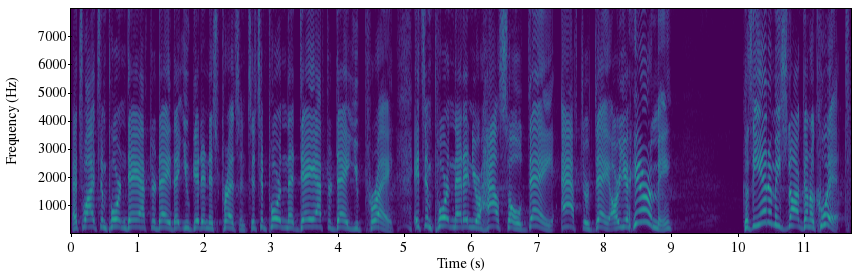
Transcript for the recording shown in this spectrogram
That's why it's important day after day that you get in His presence. It's important that day after day you pray. It's important that in your household, day after day. Are you hearing me? Because the enemy's not going to quit.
